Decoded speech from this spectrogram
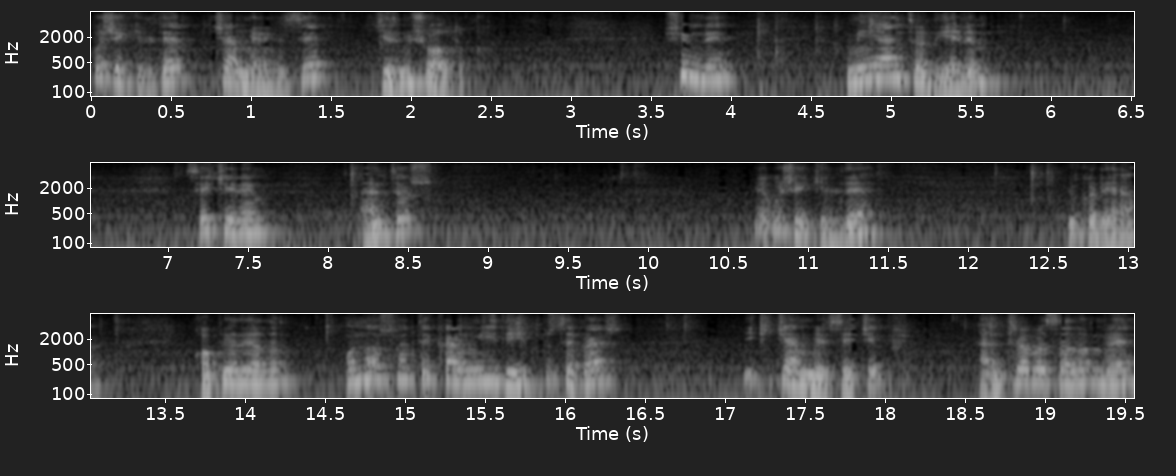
Bu şekilde çemberimizi çizmiş olduk. Şimdi mi enter diyelim. Seçelim. Enter. Ve bu şekilde yukarıya kopyalayalım. Ondan sonra tekrar mi deyip bu sefer iki çemberi seçip enter'a basalım ve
